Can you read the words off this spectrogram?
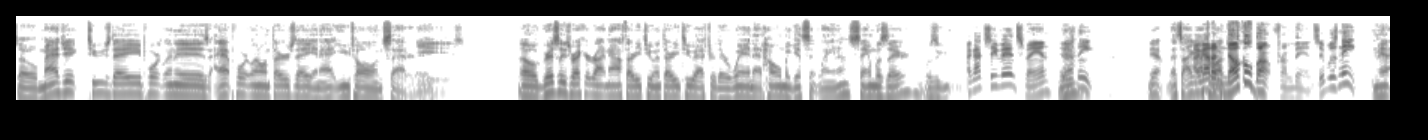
So Magic Tuesday, Portland is at Portland on Thursday and at Utah on Saturday. Yes. So Grizzlies record right now 32 and 32 after their win at home against Atlanta. Sam was there. Was I got to see Vince, man. It Yeah. was neat. Yeah, that's I I got, got, to a watch, knuckle bump from Vince. It was neat. Yeah,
